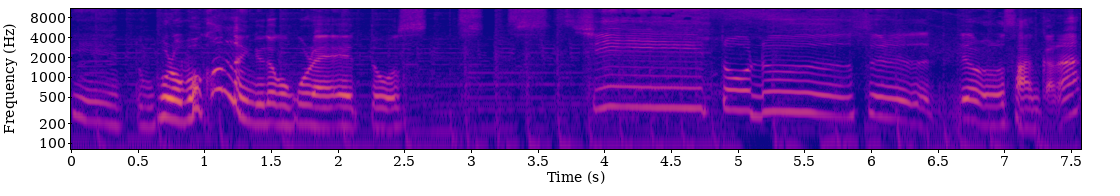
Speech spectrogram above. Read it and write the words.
えっ、ー、とほらわかんないんだよ。だからこれえっ、ー、とシートルスルさんかな、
